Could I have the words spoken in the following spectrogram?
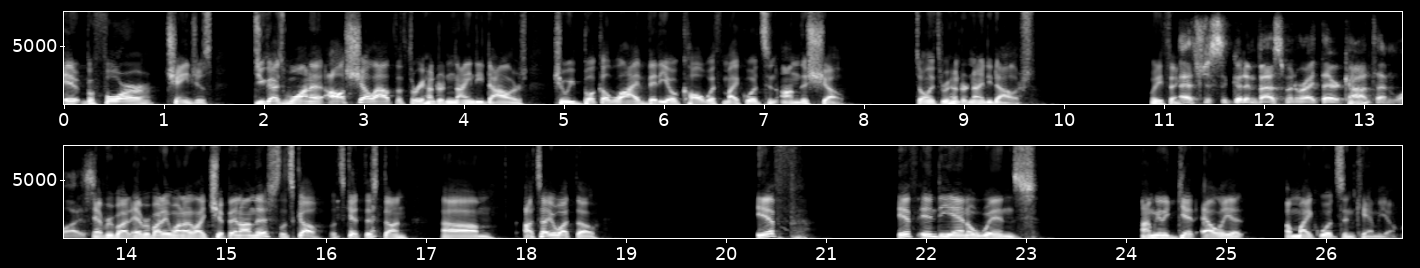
it before changes? Do you guys want to? I'll shell out the $390. Should we book a live video call with Mike Woodson on this show? It's only $390. What do you think? That's just a good investment right there, content wise. Everybody, everybody want to like chip in on this? Let's go. Let's get this done. Um, I'll tell you what though. If if Indiana wins, I'm going to get Elliott a Mike Woodson cameo.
